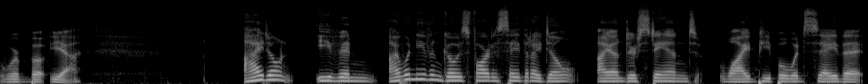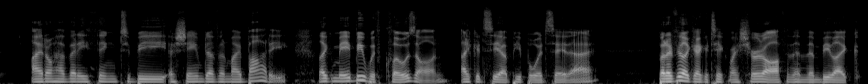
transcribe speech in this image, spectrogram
we're both, yeah. I don't even, I wouldn't even go as far to say that I don't, I understand why people would say that I don't have anything to be ashamed of in my body. Like maybe with clothes on, I could see how people would say that. But I feel like I could take my shirt off and then, then be like,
